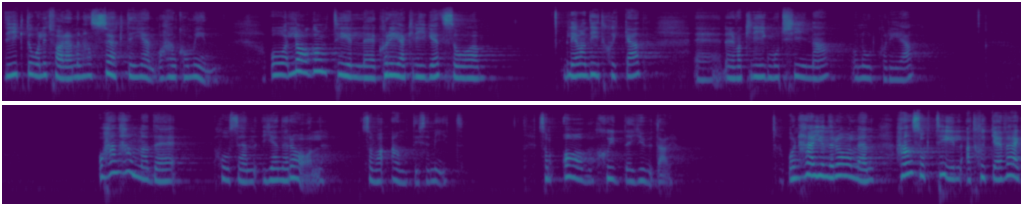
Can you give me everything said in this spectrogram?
Det gick dåligt för honom, men han sökte igen och han kom in. Och lagom till eh, Koreakriget så blev han ditskickad eh, när det var krig mot Kina och Nordkorea. Och han hamnade hos en general som var antisemit, som avskydde judar. Och den här generalen, han såg till att skicka iväg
